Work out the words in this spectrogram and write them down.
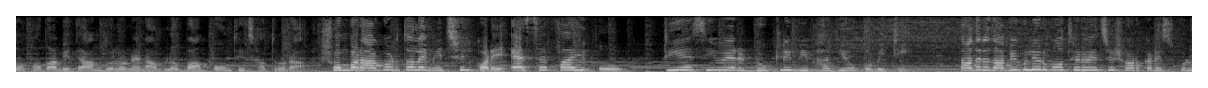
দফা দাবিতে আন্দোলনে নামল বামপন্থী ছাত্ররা। সোমবার আগরতলায় মিছিল করে এসএফআই ও টিএসইউ এর ডুকলি বিভাগীয় কমিটি। তাদের দাবিগুলির মধ্যে রয়েছে সরকারি স্কুল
